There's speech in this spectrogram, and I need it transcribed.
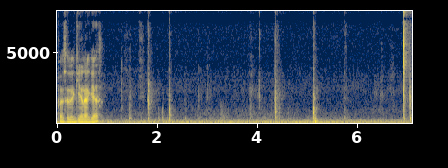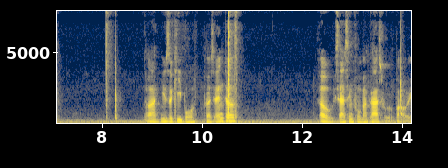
Press it again, I guess. Alright, use the keyboard. Press enter. Oh, it's asking for my password probably.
